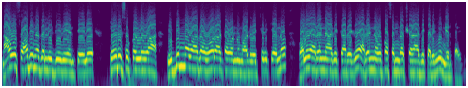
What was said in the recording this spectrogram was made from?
ನಾವು ಸ್ವಾಧೀನದಲ್ಲಿದ್ದೀವಿ ಅಂತೇಳಿ ತೋರಿಸಿಕೊಳ್ಳುವ ವಿಭಿನ್ನವಾದ ಹೋರಾಟವನ್ನು ಮಾಡುವ ಎಚ್ಚರಿಕೆಯನ್ನು ವಲಯ ಅರಣ್ಯಾಧಿಕಾರಿಗೆ ಅರಣ್ಯ ಉಪ ಸಂರಕ್ಷಣಾಧಿಕಾರಿಗೆ ನೀಡ್ತಾ ಇದ್ದೀವಿ.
